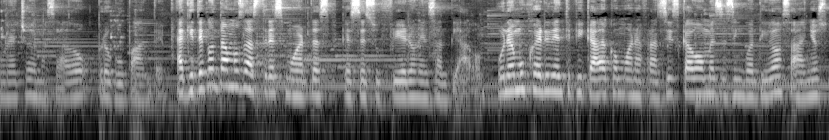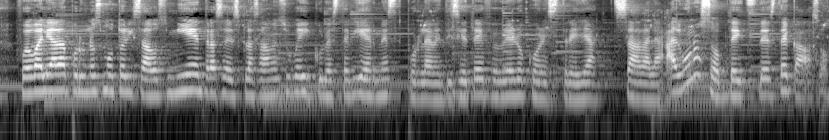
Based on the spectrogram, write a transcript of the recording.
un hecho demasiado preocupante. Aquí te contamos las tres muertes que se sufrieron en Santiago. Una mujer identificada como Ana Francisca Gómez de 52 años fue baleada por unos motorizados mientras se desplazaba en su vehículo este viernes por la 27 de febrero con Estrella Sadala. Algunos updates de este caso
